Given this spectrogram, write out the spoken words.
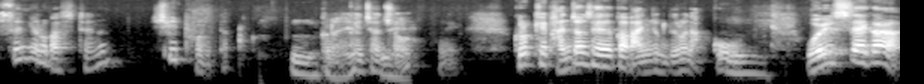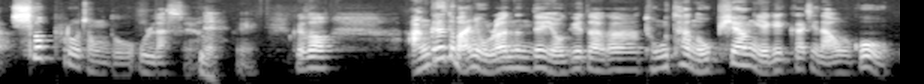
수익률로 봤을 때는 12%입니다. 음, 그래요. 괜찮죠. 네. 그렇게 반전세가 많이 좀 늘어났고 음, 월세가 15% 정도 올랐어요. 네. 그래서 안 그래도 많이 올랐는데 여기다가 동탄 오피항 얘기까지 나오고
